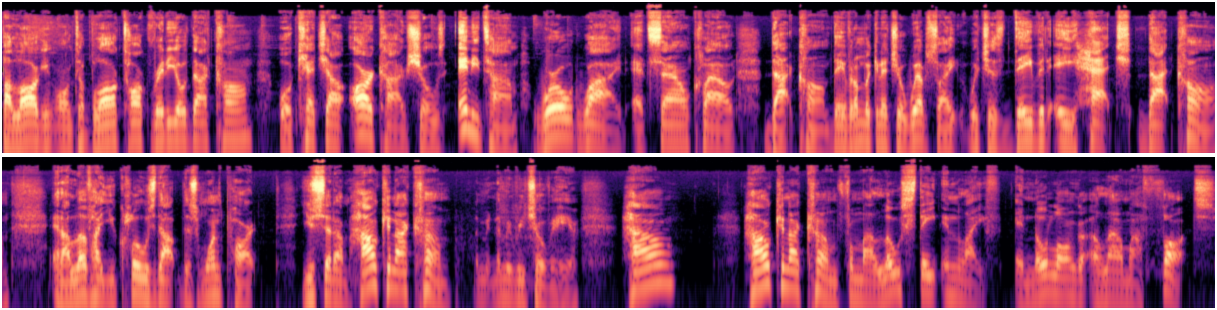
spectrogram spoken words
by logging on to blogtalkradio.com or catch our archive shows anytime worldwide at soundcloud.com. David, I'm looking at your website, which is davidahatch.com, and I love how you closed out this one part. You said, um, how can I come? Let me let me reach over here. How how can I come from my low state in life and no longer allow my thoughts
